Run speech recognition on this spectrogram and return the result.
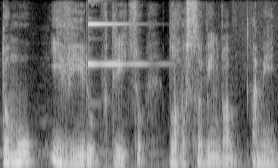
Тому і вірю в трійцю. Благословінь вам. Амінь.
